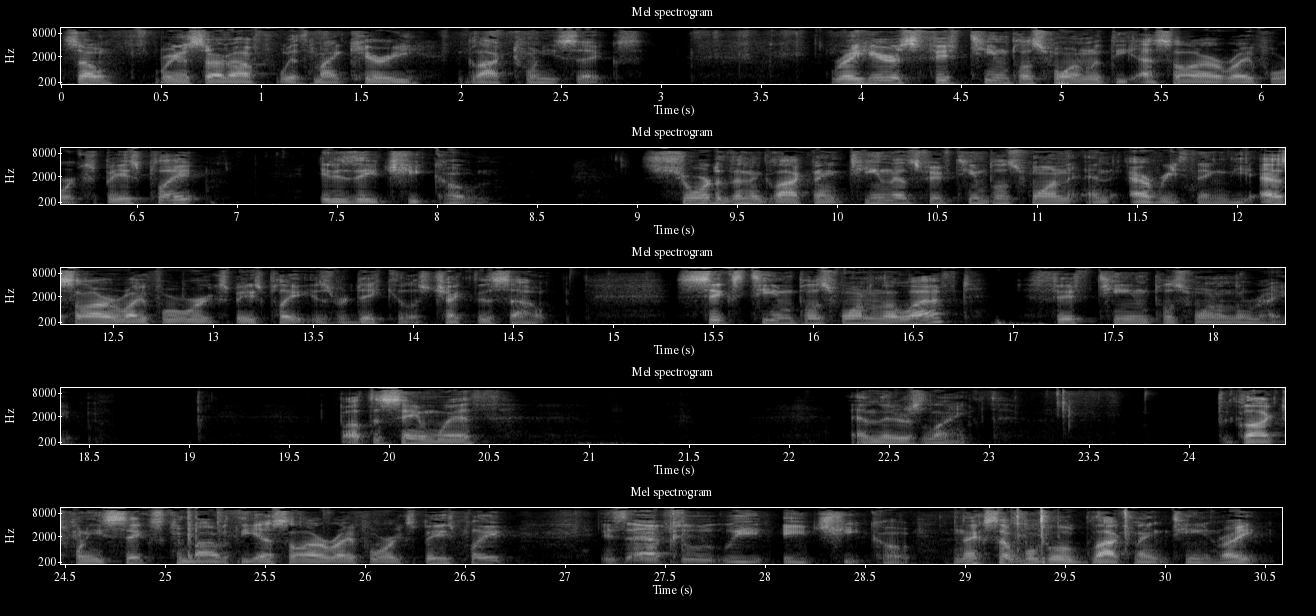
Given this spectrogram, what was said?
So we're to start off with my carry Glock 26. Right here is 15 plus 1 with the SLR Rifle Works base plate. It is a cheat code. Shorter than a Glock 19, that's 15 plus 1, and everything. The SLR Rifle Works base plate is ridiculous. Check this out. 16 plus 1 on the left, 15 plus 1 on the right. About the same width, and there's length. The Glock 26 combined with the SLR Rifle Works base plate is absolutely a cheat code. Next up, we'll go Glock 19, right?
